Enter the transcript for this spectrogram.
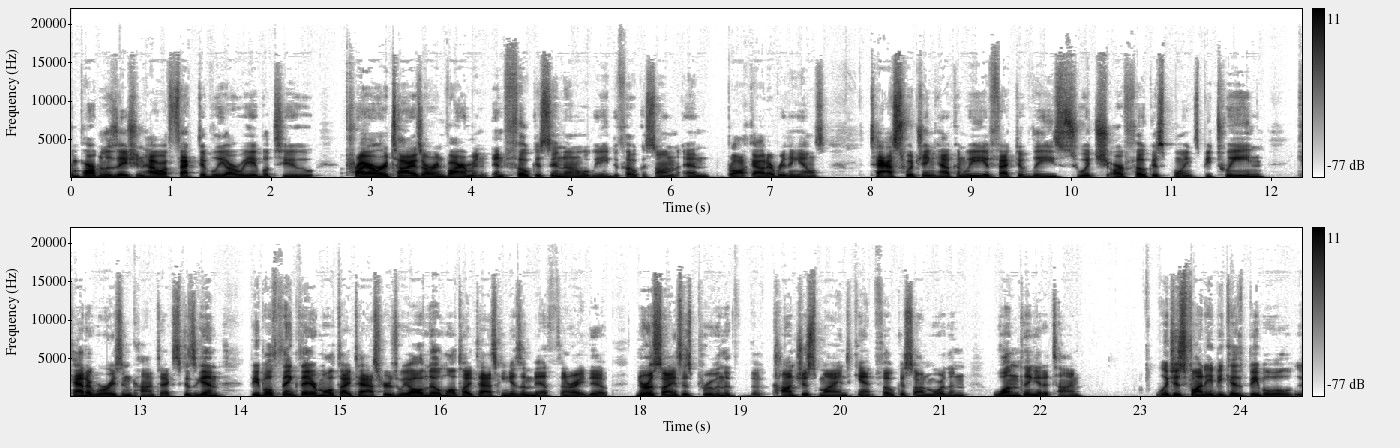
Compartmentalization. How effectively are we able to prioritize our environment and focus in on what we need to focus on and block out everything else? Task switching. How can we effectively switch our focus points between categories and contexts? Because again, people think they are multitaskers. We all know multitasking is a myth, all right? Neuroscience has proven that the conscious mind can't focus on more than one thing at a time which is funny because people will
